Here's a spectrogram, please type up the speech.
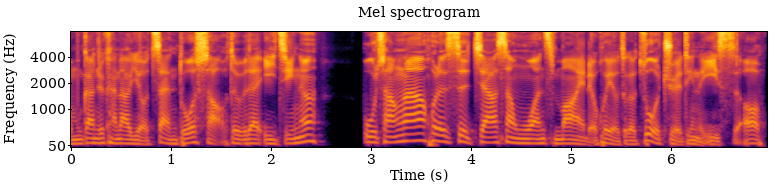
我们刚刚就看到有占多少，对不对？以及呢，补偿啊，或者是加上 one's mind，会有这个做决定的意思哦。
